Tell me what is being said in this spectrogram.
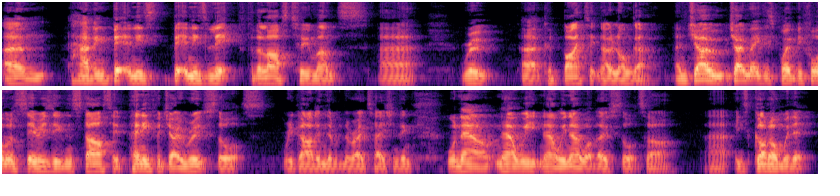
um, having bitten his bitten his lip for the last two months, uh, Root uh, could bite it no longer. And Joe Joe made this point before the series even started. Penny for Joe Root's thoughts regarding the, the rotation thing. Well, now now we now we know what those thoughts are. Uh, he's got on with it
